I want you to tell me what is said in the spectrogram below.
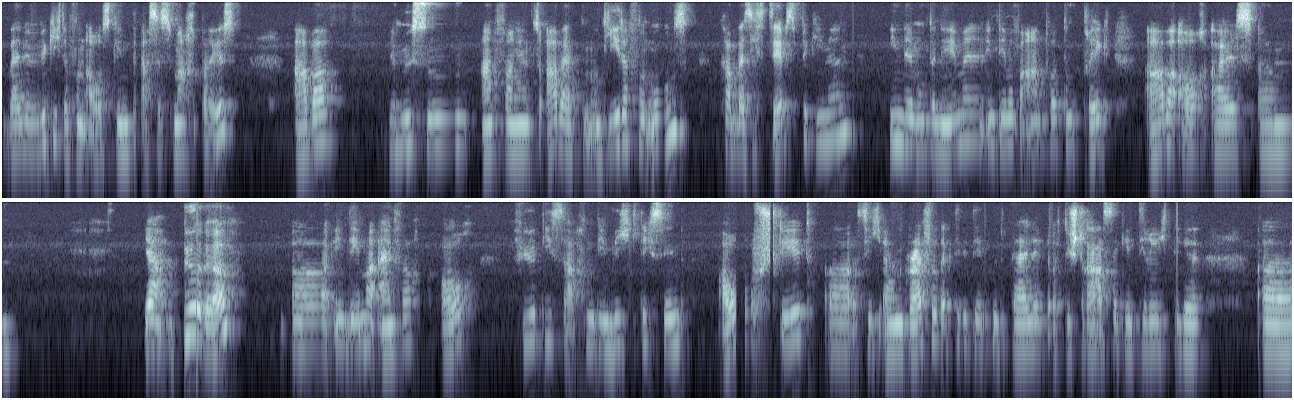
weil wir wirklich davon ausgehen, dass es machbar ist. Aber wir müssen anfangen zu arbeiten. Und jeder von uns kann bei sich selbst beginnen, in dem Unternehmen, in dem er Verantwortung trägt, aber auch als ähm, ja, Bürger, äh, indem er einfach auch für die Sachen, die ihm wichtig sind, aufsteht, äh, sich an Grassroot-Aktivitäten beteiligt, auf die Straße geht, die richtige, äh,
